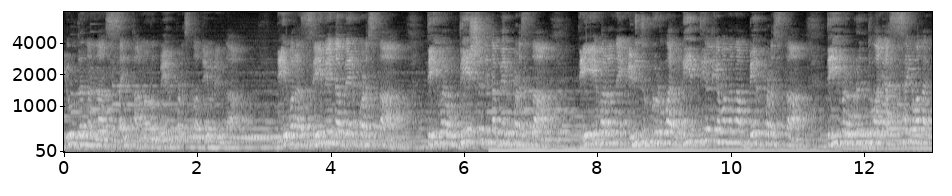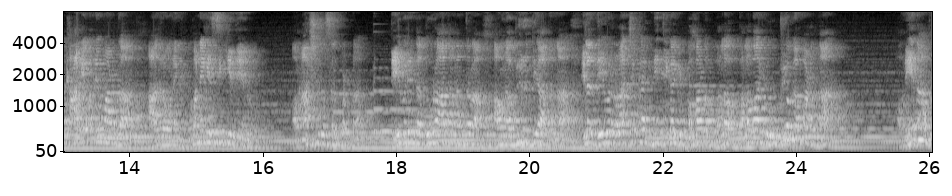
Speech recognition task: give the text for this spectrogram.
ಯೋಧನನ್ನ ಸೈತಾನನು ಬೇರ್ಪಡಿಸ್ತಾ ದೇವರಿಂದ. ದೇವರ ಸೇವೆಯಿಂದ ಬೇರ್ಪಡಿಸ್ತಾ, ದೇವರ ಉದ್ದೇಶದಿಂದ ಬೇರ್ಪಡಿಸ್ತಾ ದೇವರನ್ನ ಹಿಡಿದುಕೊಡುವ ರೀತಿಯಲ್ಲಿ ಅವನನ್ನ ಬೇರ್ಪಡಿಸ್ತಾ ದೇವರ ವಿರುದ್ಧವಾಗಿ ಅಸಹ್ಯವಾದ ಕಾರ್ಯವನ್ನೇ ಮಾಡ್ದ. ಆದ್ರೆ ಅವನಿಗೆ ಕೊನೆಗೆ ಸಿಕ್ಕಿದೇನು? ಅವನ ಆಶೀರ್ವಸಲ್ಪಟ್ಟ ದೇವರಿಂದ ದೂರ ಆದ ನಂತರ ಅವನ ಅಭಿವೃದ್ಧಿ ಆದನ? ಇಲ್ಲ ದೇವರ ರಾಜ್ಯಕ್ಕಾಗಿ, ನೀತಿಗಾಗಿ ಬಹಳ ಬಲ, ಬಲವಾಗಿ ಉಪಯೋಗ ಮಾಡದ? ಅವನೇನಾದ?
